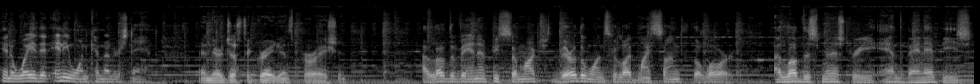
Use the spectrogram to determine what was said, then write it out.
in a way that anyone can understand. And they're just a great inspiration. I love the Van Impes so much, they're the ones who led my son to the Lord. I love this ministry and the Van Impes,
